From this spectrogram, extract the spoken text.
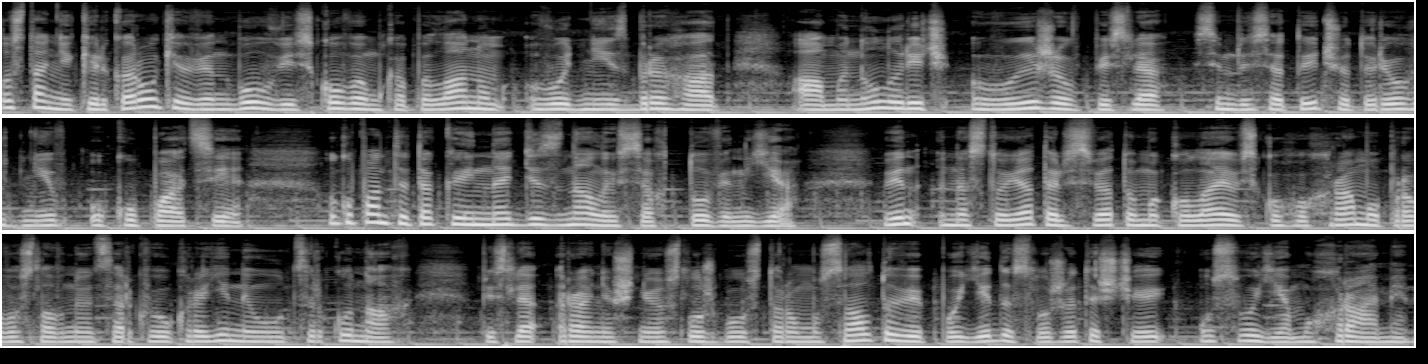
Останні кілька років він був військовим капеланом в одній з бригад, а минулоріч вижив після 74 днів окупації. Окупанти таки й не дізналися, хто він є. Він настоятель Свято-Миколаївського храму Православної церкви України у Циркунах. Після ранішньої служби у Старому Салтові поїде служити ще й у своєму храмі.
